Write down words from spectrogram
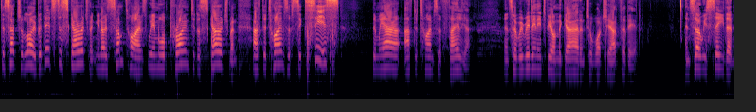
to such a low? But that's discouragement. You know, sometimes we're more prone to discouragement after times of success than we are after times of failure. And so we really need to be on the guard and to watch out for that. And so we see that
